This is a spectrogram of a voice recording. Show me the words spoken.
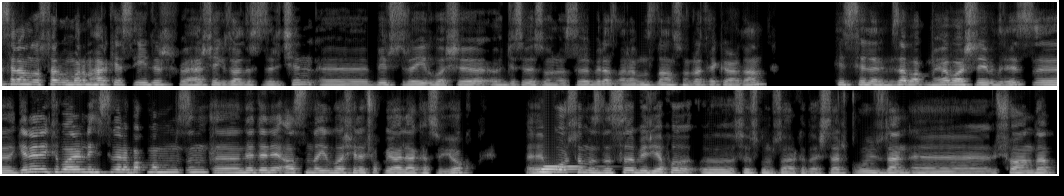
selam dostlar. Umarım herkes iyidir ve her şey güzeldir sizler için. Ee, bir süre yılbaşı öncesi ve sonrası biraz aramızdan sonra tekrardan hisselerimize bakmaya başlayabiliriz. Ee, genel itibariyle hisselere bakmamızın e, nedeni aslında yılbaşı ile çok bir alakası yok. Ee, borsamızda sığ bir yapı e, söz konusu arkadaşlar. O yüzden e, şu anda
